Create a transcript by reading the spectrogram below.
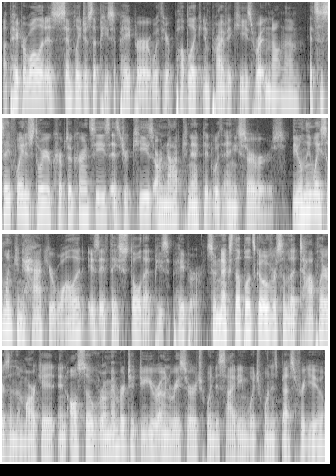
A paper wallet is simply just a piece of paper with your public and private keys written on them. It's a safe way to store your cryptocurrencies as your keys are not connected with any servers. The only way someone can hack your wallet is if they stole that piece of paper. So next up, let's go over some of the top players in the market and also remember to do your own research when deciding which one is best for you.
